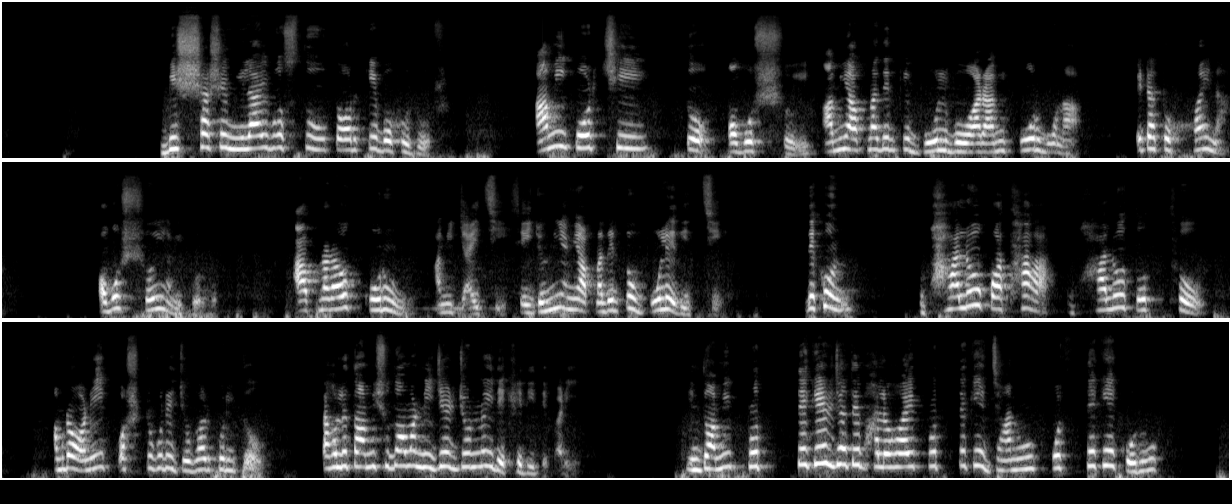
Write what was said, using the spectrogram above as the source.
বিশ্বাসে মিলাই বস্তু তর্কে বহুদূর। আমি করছি তো অবশ্যই। আমি আপনাদেরকে বলব আর আমি করব না। এটা তো হয় না। অবশ্যই আমি করব। আপনারাও করুন, আমি চাইছি। সেই জন্যই আমি আপনাদেরকেও বলে দিচ্ছি। দেখুন, ভালো কথা, ভালো তথ্য, আমরা অনেক কষ্ট করে জোগাড় করি তো। তাহলে তো আমি শুধু আমার নিজের জন্যই রেখে দিতে পারি। কিন্তু আমি প্রত্যেকের যাতে ভালো হয়, প্রত্যেকে জানুক, প্রত্যেকে করুক,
